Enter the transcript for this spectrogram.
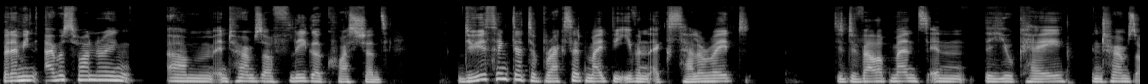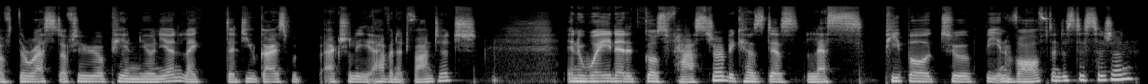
But I mean, I was wondering um, in terms of legal questions, do you think that the Brexit might be even accelerate the developments in the UK in terms of the rest of the European Union? Like that you guys would actually have an advantage in a way that it goes faster because there's less people to be involved in this decision?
